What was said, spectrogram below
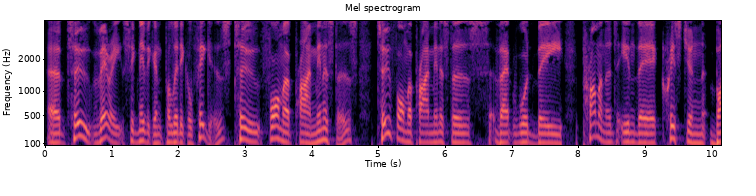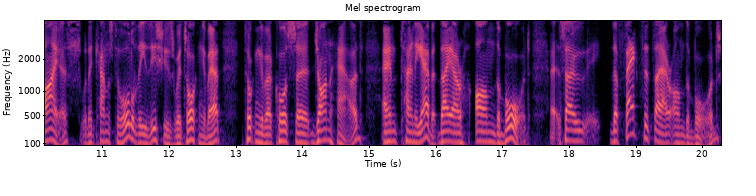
uh, two very significant political figures, two former prime ministers, two former prime ministers that would be prominent in their Christian bias when it comes to all of these issues we're talking about. Talking about, of course, uh, John Howard and Tony Abbott. They are on the board. Uh, so the fact that they are on the board,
